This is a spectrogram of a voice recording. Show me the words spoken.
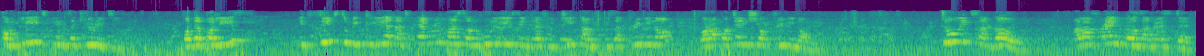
complete insecurity. For the police, it seems to be clear that every person who lives in refugee camp is a criminal or a potential criminal. Two weeks ago, our friend was arrested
